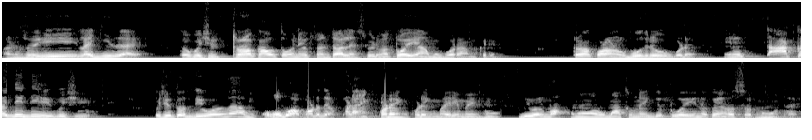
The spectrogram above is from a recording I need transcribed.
અને જો એ લાગી જાય, તો પછી ટ્રક આવતો હોય ને એકસો ચાલીસ સ્પીડમાં તોય આમ ઉપર આમ કરી ટ્રક વાળાને ઊભું જ રહેવું પડે. એની તાકાત જ દેવી પછી. પછી તો દિવાલને આમ ગોબા પડે ફડાંગ ફડાંગ ફડાંગ મારી મારી, હું દિવાલમાં હમારું માથું નાખી દે તોય એને કંઈ અસર ન થાય.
